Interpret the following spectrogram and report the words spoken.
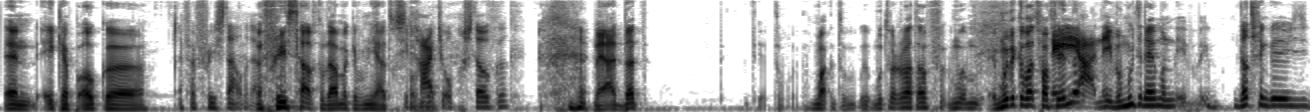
En ik heb ook eh, Even freestyle een eruit. freestyle gedaan, maar ik heb hem niet uitgezonden. Sigaartje opgestoken. Nou ja, dat... Maar, moeten we er wat over... mo- Moet ik er wat van Nee, vinden? ja, nee, we moeten er helemaal... Dat vind ik...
